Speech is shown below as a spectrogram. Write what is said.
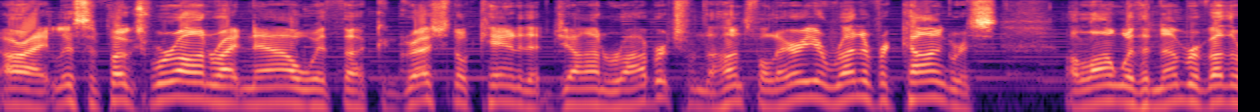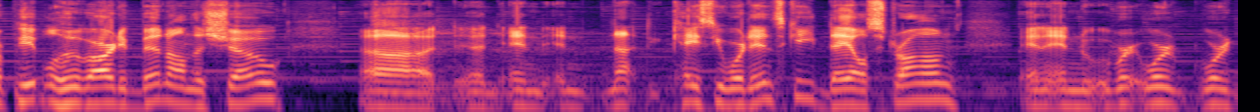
all right listen folks we're on right now with uh, congressional candidate john roberts from the huntsville area running for congress along with a number of other people who've already been on the show uh, and, and, and not casey wardynski dale strong and, and we're, we're, we're,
